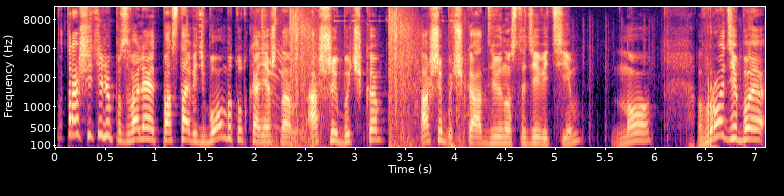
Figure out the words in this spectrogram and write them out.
Потрошителю позволяют поставить бомбу. Тут, конечно, ошибочка. Ошибочка от 99 Тим. Но вроде бы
